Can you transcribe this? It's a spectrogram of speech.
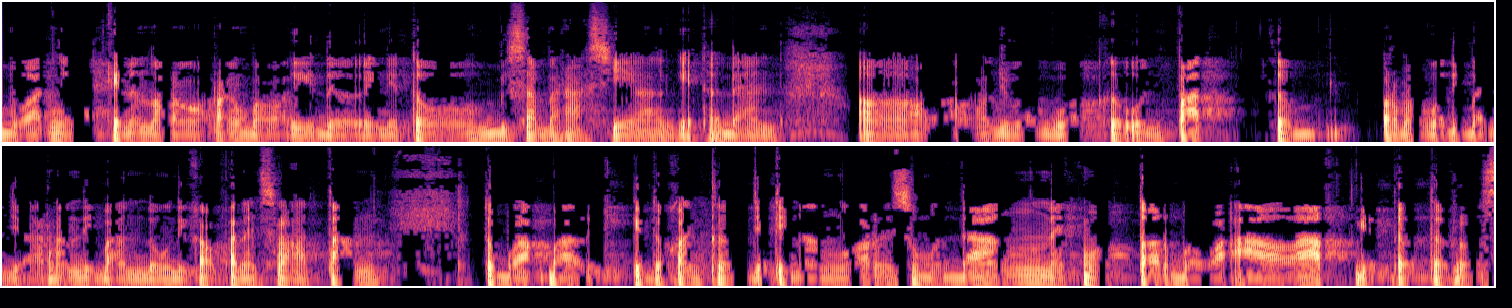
buat nyakinin orang-orang bahwa ide ini tuh bisa berhasil gitu. Dan uh, juga gue ke Unpad ke rumah gue di Banjaran di Bandung di Kabupaten Selatan tuh bolak balik gitu kan ke Jatinangor di Sumedang naik motor bawa alat gitu terus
